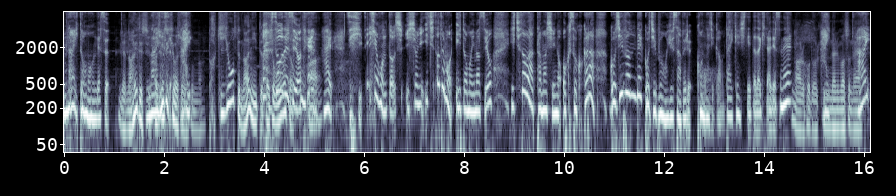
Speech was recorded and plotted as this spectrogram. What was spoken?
ないと思うんです。いや、ないですよ。ないです聞きましたよ、はいそんな。滝行って何？って最初そう思いましたですよね。ははいい。ぜひ、ぜひ本当、し一緒に一度でもいいと思いますよ。一度は魂の奥底からご自分でご自分を揺さぶる、こんな時間を体験していただきたいですね。なるほど、気になりますね。はい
